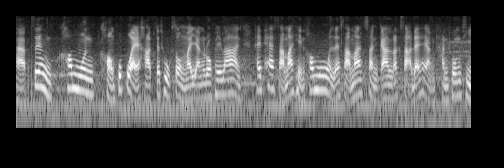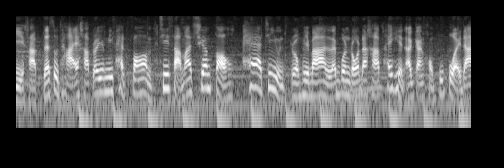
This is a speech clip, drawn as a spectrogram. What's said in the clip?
ครับ ซึ่งข้อมูลของผู้ป่วยครับจะถูกส่งมายังโรงพยาบาล ให้แพทย์สามารถเห็นข้อมูล และสามารถสั่งการรักษาได้อย่างทันท่วงทีครับและสุดท้ายครับเรายังมีแพลตฟอร์มที่สามารถเชื่อมต่อ ทย์ที่อยู่โรงพยาบาลและบนรถนะครับ ให้เห็นอาการของผู้ป่วยได้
